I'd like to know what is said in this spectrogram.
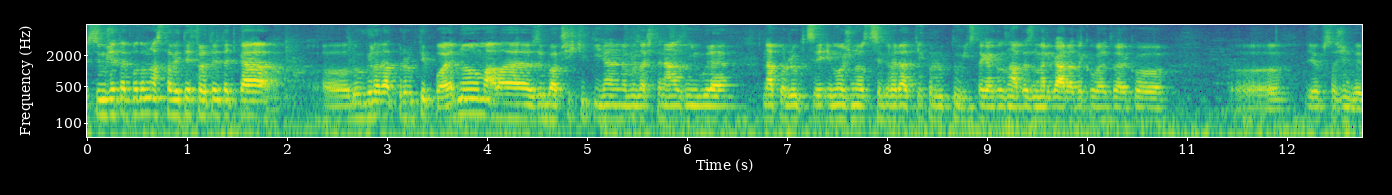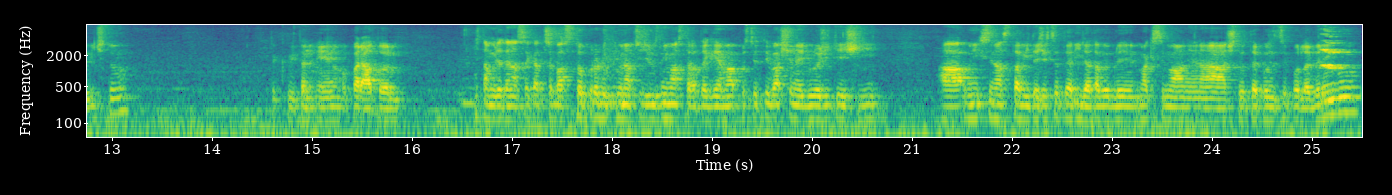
Vy si můžete potom nastavit ty filtry teďka eh, jdou vyhledat produkty po jednom, ale zhruba příští týden nebo za 14 dní bude na produkci i možnost si vyhledat těch produktů víc, tak jako znáte z Mergada, takové to jako eh, je obsažen ve výčtu. Takový ten in operátor. Že tam můžete nasekat třeba 100 produktů napříč různýma strategiemi, prostě ty vaše nejdůležitější. A u nich si nastavíte, že chcete hlídat, aby byly maximálně na čtvrté pozici podle biddingu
